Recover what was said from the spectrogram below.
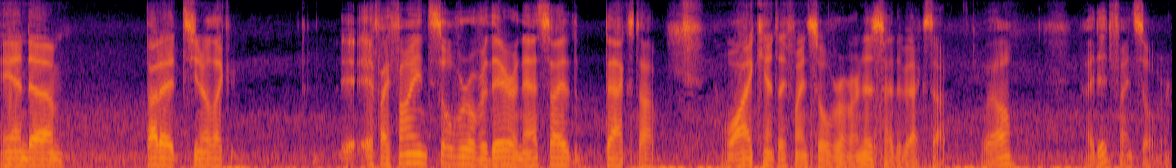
and. Um, thought I'd, you know, like, if I find silver over there on that side of the backstop, why can't I find silver over on this side of the backstop? Well, I did find silver.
